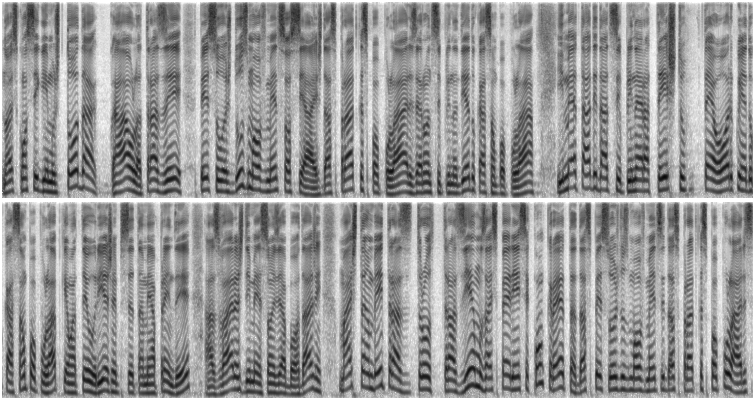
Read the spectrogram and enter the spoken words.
nós conseguimos toda a aula trazer pessoas dos movimentos sociais, das práticas populares, era uma disciplina de educação popular, e metade da disciplina era texto teórico em educação popular, porque é uma teoria, a gente precisa também aprender as várias dimensões e abordagem, mas também traz, trazíamos a experiência concreta das pessoas dos movimentos e das práticas populares,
